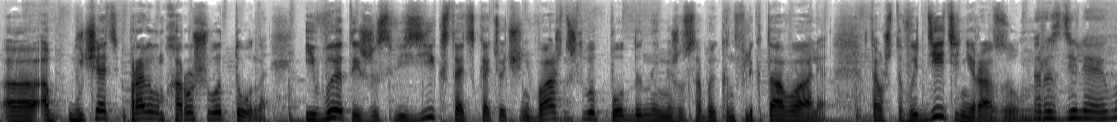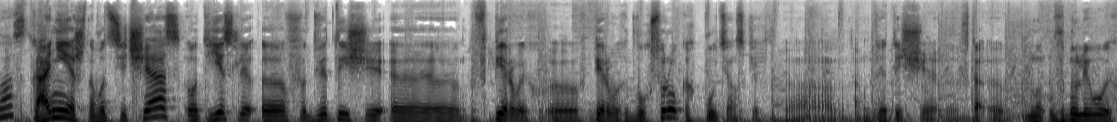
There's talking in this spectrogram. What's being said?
э, обучать правилам хорошего тона. И в этой же связи, кстати сказать, очень важно, чтобы подданные между собой конфликтовали. Потому что вы дети неразумные. Разделяю вас. Конечно. Вот сейчас, вот если э, в 2000, э, в первых, э, в первых двух сроках путинских, э, там, 2000, в, э, в нулевых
